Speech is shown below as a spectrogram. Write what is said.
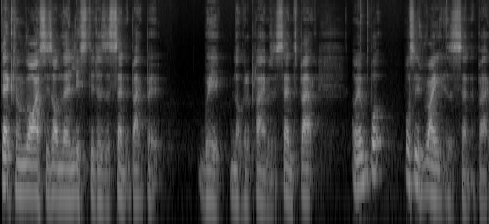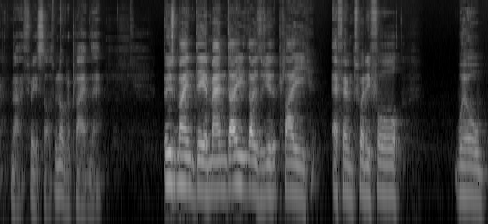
Declan Rice is on there listed as a centre back, but we're not going to play him as a centre back. I mean, what what's his rate as a centre back? No, three stars. We're not going to play him there. Ousmane Diomande, those of you that play FM24 will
